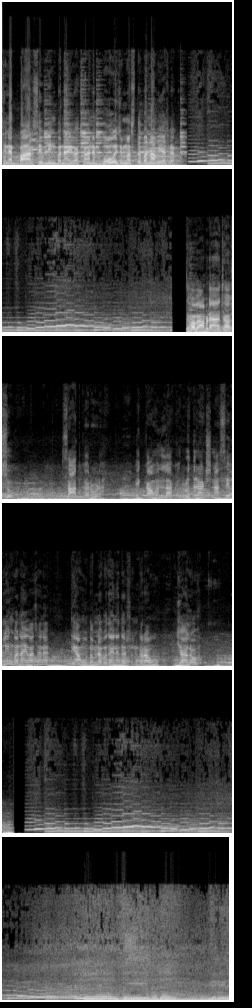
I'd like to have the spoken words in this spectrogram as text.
છે ને બાર શિવલિંગ બનાવ્યા છે અને બહુ જ મસ્ત બનાવ્યા છે. હવે આપણે આ જાશું સાત કરોડ, એકાવન લાખ રુદ્રાક્ષના શિવલિંગ બનાવ્યા છે ને, ત્યાં હું તમને બધાને દર્શન કરાવું. ચાલો. वीररे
